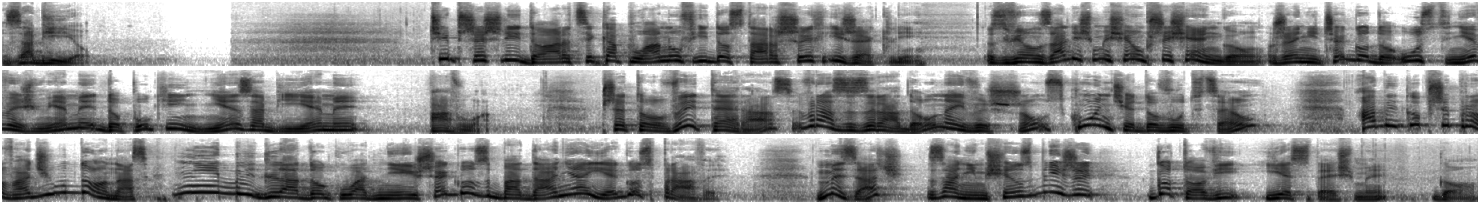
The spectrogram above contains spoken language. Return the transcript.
zabiją. Ci przyszli do arcykapłanów i do starszych i rzekli: Związaliśmy się przysięgą, że niczego do ust nie weźmiemy, dopóki nie zabijemy Pawła. Przeto wy teraz wraz z Radą Najwyższą skłońcie dowódcę, aby go przyprowadził do nas, niby dla dokładniejszego zbadania jego sprawy. My zaś, zanim się zbliży, gotowi jesteśmy go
